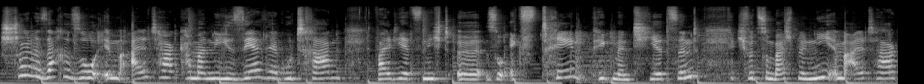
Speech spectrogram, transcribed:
schöne Sache. So im Alltag kann man die sehr, sehr gut tragen, weil die jetzt nicht äh, so extrem pigmentiert sind. Ich würde zum Beispiel nie im Alltag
